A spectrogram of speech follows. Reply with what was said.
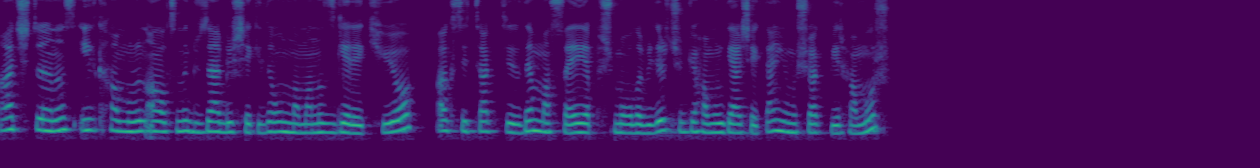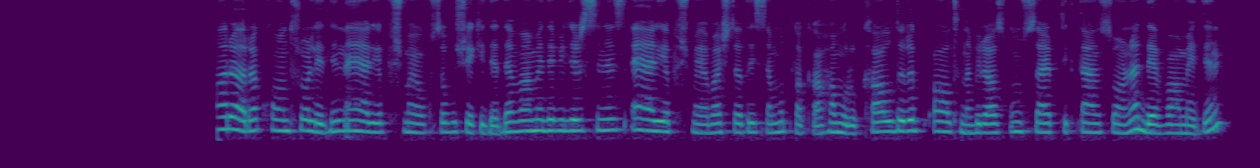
Açtığınız ilk hamurun altını güzel bir şekilde unlamanız gerekiyor. Aksi takdirde masaya yapışma olabilir. Çünkü hamur gerçekten yumuşak bir hamur. Ara ara kontrol edin. Eğer yapışma yoksa bu şekilde devam edebilirsiniz. Eğer yapışmaya başladıysa mutlaka hamuru kaldırıp altına biraz un serptikten sonra devam edin.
